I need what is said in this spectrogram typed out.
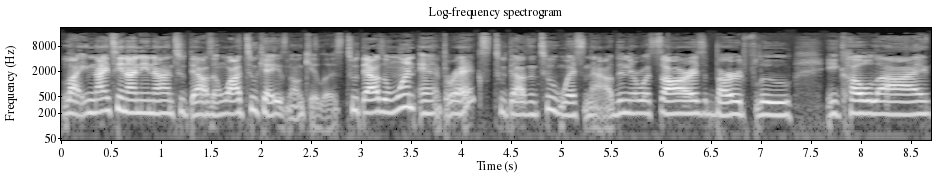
Like 1999 2000 y2k is gonna kill us? 2001 anthrax. 2002 west nile. Then there was sars bird flu e. coli.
